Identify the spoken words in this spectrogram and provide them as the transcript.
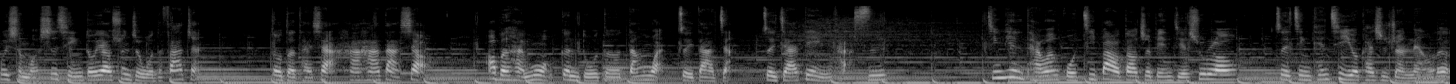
为什么事情都要顺着我的发展？”逗得台下哈哈大笑。奥本海默更夺得当晚最大奖——最佳电影卡司。今天的台湾国际报到这边结束喽。最近天气又开始转凉了，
